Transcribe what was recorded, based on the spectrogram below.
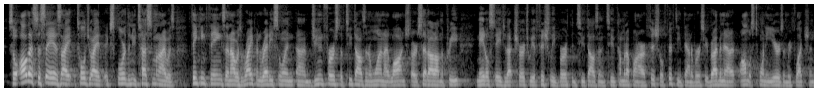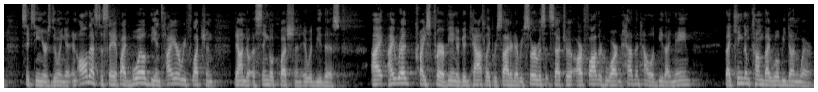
So, all that's to say, as I told you, I had explored the New Testament. I was thinking things and I was ripe and ready. So, on um, June 1st of 2001, I launched or set out on the prenatal stage of that church. We officially birthed in 2002, coming up on our official 15th anniversary. But I've been at it almost 20 years in reflection 16 years doing it. And all that's to say, if I boiled the entire reflection down to a single question, it would be this. I, I read Christ's Prayer, being a good Catholic, recited every service, etc. Our Father who art in heaven, hallowed be thy name. Thy kingdom come, thy will be done where?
